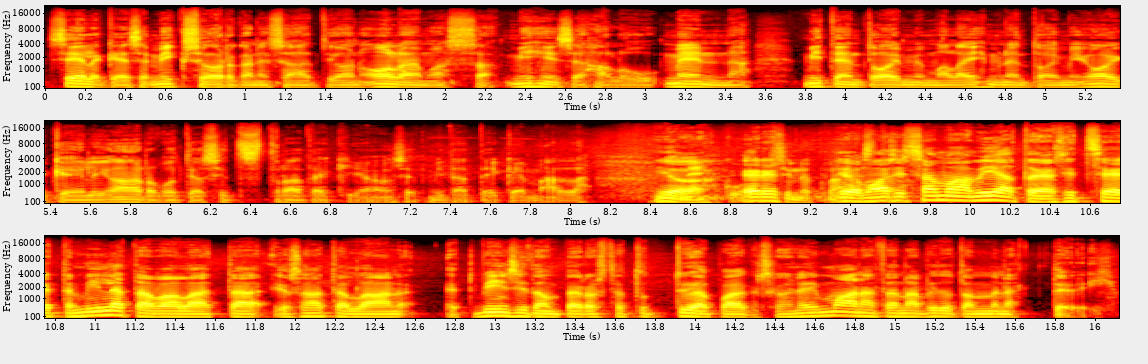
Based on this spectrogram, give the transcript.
selkeä se, miksi se organisaatio on olemassa, mihin se haluaa mennä, miten toimimalla ihminen toimii oikein, eli arvot ja sitten strategia on se, että mitä tekemällä joo, niin eri, sinne Joo, mä oon siis samaa mieltä ja sitten se, että millä tavalla, että jos ajatellaan, että Vinsit on perustettu työpaikaksi, johon ei maanantaina vituta mennä töihin.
